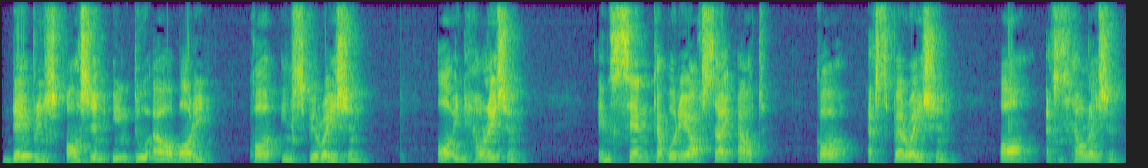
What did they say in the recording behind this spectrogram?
They bring oxygen into our body, called inspiration or inhalation, and send carbon dioxide out, called expiration or exhalation.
